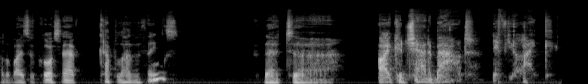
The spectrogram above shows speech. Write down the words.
Otherwise, of course, I have a couple other things that I could chat about if you like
